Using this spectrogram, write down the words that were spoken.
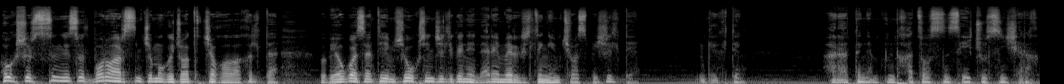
хөгшөрсөн эсвэл буруу харсан ч юм уу гэж бодож байгаа байх л да. Үгүй би угаасаа тийм шүүх шинжилгээний нарийн мэрэгжлийн эмч бас биш л дээ. Гэхдээ хараатан амтнд хазуулсан сээжүүлсэн шарах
